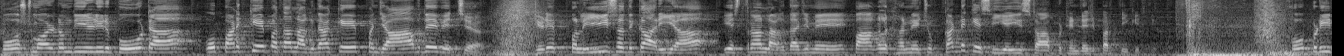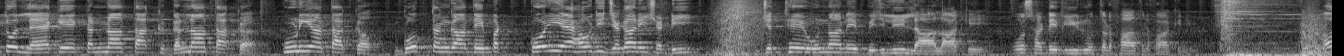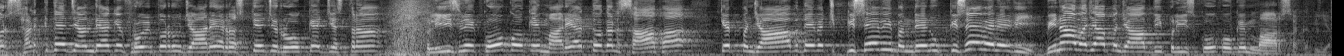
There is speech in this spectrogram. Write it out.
Postmortem ਦੀ ਜਿਹੜੀ report ਆ, ਉਹ ਪੜ੍ਹ ਕੇ ਪਤਾ ਲੱਗਦਾ ਕਿ ਪੰਜਾਬ ਦੇ ਵਿੱਚ ਜਿਹੜੇ ਪੁਲਿਸ ਅਧਿਕਾਰੀ ਆ, ਇਸ ਤਰ੍ਹਾਂ ਲੱਗਦਾ ਜਿਵੇਂ ਪਾਗਲਖਾਨੇ ਚੋਂ ਕੱਢ ਕੇ ਸੀਆਈ ਸਟਾਫ ਬਠਿੰਡੇ 'ਚ ਭਰਤੀ ਕੀਤੀ। ਖੋਪੜੀ ਤੋਂ ਲੈ ਕੇ ਕੰਨਾਂ ਤੱਕ, ਗੱਲਾਂ ਤੱਕ ਕੂਣੀਆਂ ਤੱਕ, ਗੁਪਤ ਅੰਗਾਂ ਤੇ ਪਟ ਕੋਈ ਇਹੋ ਜੀ ਜਗ੍ਹਾ ਨਹੀਂ ਛੱਡੀ ਜਿੱਥੇ ਉਹਨਾਂ ਨੇ ਬਿਜਲੀ ਲਾ ਲਾ ਕੇ ਉਹ ਸਾਡੇ ਵੀਰ ਨੂੰ ਤੜਫਾ ਤੜਫਾ ਕੇ ਨਹੀਂ। ਔਰ ਸੜਕ ਤੇ ਜਾਂਦਿਆਂ ਕਿ ਫਿਰੋਜ਼ਪੁਰ ਨੂੰ ਜਾ ਰਿਹਾ ਰਸਤੇ 'ਚ ਰੋਕ ਕੇ ਜਿਸ ਤਰ੍ਹਾਂ ਪੁਲਿਸ ਨੇ ਕੋਹ ਕੋ ਕੇ ਮਾਰਿਆ ਤੋਂ ਗੱਲ ਸਾਫ਼ ਆ ਕਿ ਪੰਜਾਬ ਦੇ ਵਿੱਚ ਕਿਸੇ ਵੀ ਬੰਦੇ ਨੂੰ ਕਿਸੇ ਵੇਲੇ ਵੀ ਬਿਨਾਂ ਵਜ੍ਹਾ ਪੰਜਾਬ ਦੀ ਪੁਲਿਸ ਕੋਹ ਕੋ ਕੇ ਮਾਰ ਸਕਦੀ ਆ।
